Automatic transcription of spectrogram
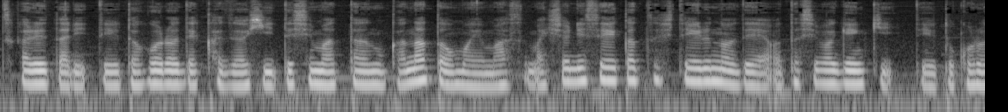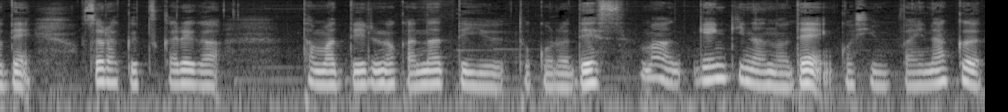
疲れたりっていうところで風邪をひいてしまったのかなと思います。まあ、一緒に生活しているので私は元気っていうところでおそらく疲れが溜まっているのかなっていうところです。まあ元気なのでご心配なく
